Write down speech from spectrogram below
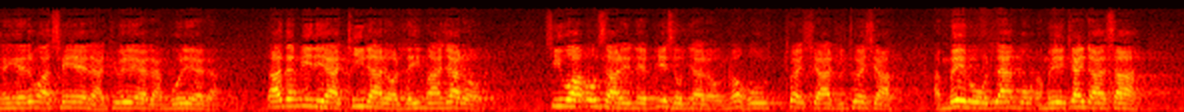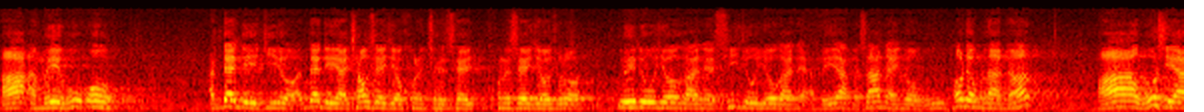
ငယ်ငယ်တုန်းကဆင်းရဲတာကျွေးရတာမိုးရတာသားသမီးတွေကကြီးတာတော့လိန်မာကြတော့စီးပွားဥစ္စာတွေနဲ့ပြည့်စုံကြတော့နော်ဟိုထွက်ရှာဒီထွက်ရှာအမေကိုလှမ်းဖို့အမေကြိုက်တာစားအာအမေဟိုအိုး အသက်တွေကြီးတော့အသက်တွေက60ကျော်80 80ကျော်ဆိုတော့သွေးတိုးယောဂါနဲ့စီးကြိုယောဂါနဲ့အမေကမစားနိုင်တော့ဘူးဟုတ်တယ်မလားနော်အာဝိုးဆရာ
